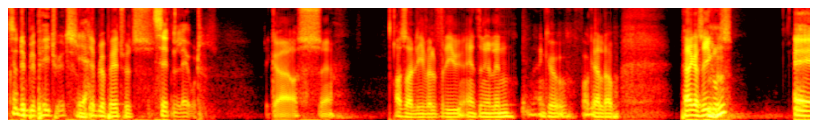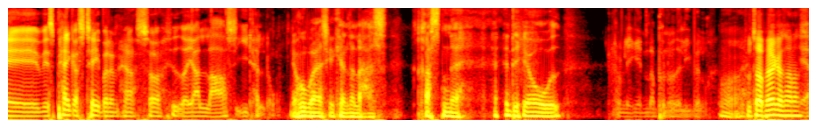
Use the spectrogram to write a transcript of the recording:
Okay. Så det bliver Patriots. Ja. Det bliver Patriots. Sæt den lavt. Det gør jeg også. Ja. Og så alligevel, fordi Anthony Lynn, han kan jo fuck alt op. Packers Eagles. Mm-hmm. Øh, hvis Packers taber den her, så hedder jeg Lars i et halvt år. Jeg håber, jeg skal kalde dig Lars resten af det her år. Jeg vil ikke ændre på noget alligevel. Du tager Packers, Anders? Ja.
